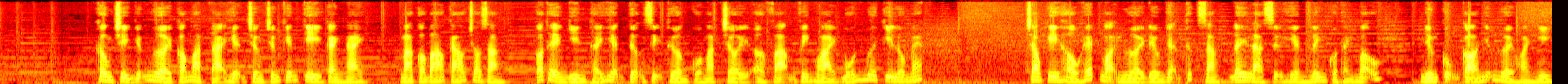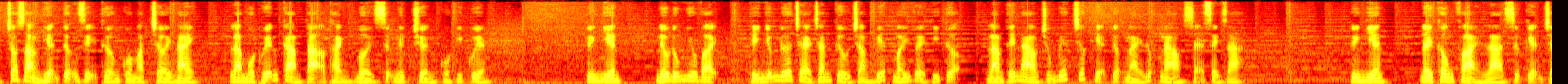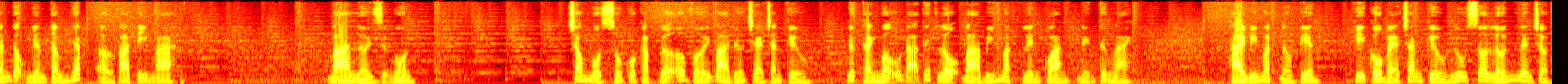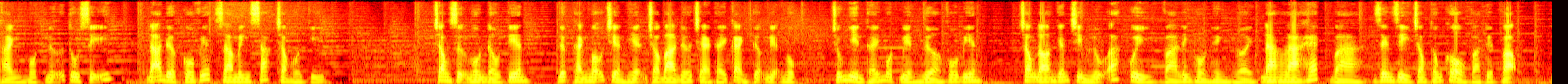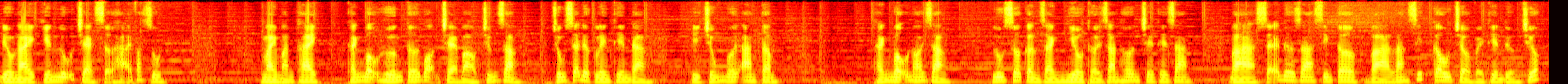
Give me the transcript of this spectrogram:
Không chỉ những người có mặt tại hiện trường chứng kiến kỳ cảnh này, mà có báo cáo cho rằng có thể nhìn thấy hiện tượng dị thường của mặt trời ở phạm vi ngoài 40 km. Trong khi hầu hết mọi người đều nhận thức rằng đây là sự hiển linh của Thánh Mẫu, nhưng cũng có những người hoài nghi cho rằng hiện tượng dị thường của mặt trời này là một huyễn cảm tạo thành bởi sự nghịch chuyển của khí quyển. Tuy nhiên, nếu đúng như vậy, thì những đứa trẻ chăn cừu chẳng biết mấy về khí tượng, làm thế nào chúng biết trước hiện tượng này lúc nào sẽ xảy ra. Tuy nhiên, đây không phải là sự kiện chấn động nhân tâm nhất ở Fatima. Ba lời dự ngôn Trong một số cuộc gặp gỡ với ba đứa trẻ chăn cừu, Đức Thánh Mẫu đã tiết lộ ba bí mật liên quan đến tương lai. Hai bí mật đầu tiên, khi cô bé chăn cừu Lucer lớn lên trở thành một nữ tu sĩ, đã được cô viết ra minh xác trong hồi ký. Trong dự ngôn đầu tiên, Đức Thánh Mẫu triển hiện cho ba đứa trẻ thấy cảnh tượng địa ngục, chúng nhìn thấy một biển lửa vô biên, trong đó nhấn chìm lũ ác quỷ và linh hồn hình người đang la hét và rên rỉ trong thống khổ và tuyệt vọng. Điều này khiến lũ trẻ sợ hãi phát run. May mắn thay, Thánh Mẫu hướng tới bọn trẻ bảo chứng rằng chúng sẽ được lên thiên đàng, thì chúng mới an tâm. Thánh Mẫu nói rằng, Lucer cần dành nhiều thời gian hơn trên thế gian, bà sẽ đưa ra Sinter và Lancet câu trở về thiên đường trước.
